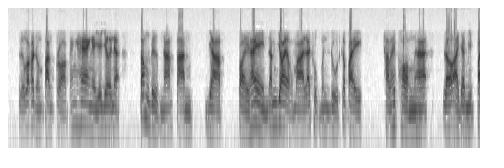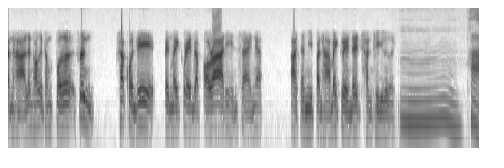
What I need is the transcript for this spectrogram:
ๆ หรือว่าขนมปังกรอบแห้งๆเนี่ยเยอะๆเนี่ยต้องดื่มน้ำตามอย่าปล่อยให้น้ำย่อยออกมา แล้วถูกมันดูดเข้าไปทำให้พองนะฮะเราอาจจะมีปัญหาเรื่องท้องอืดท้องเฟ้อซึ่งถ้าคนที่เป็นไมเกรนแบบออร่าที่เห็นแสงเนี่ย อาจจะมีปัญหาไมเกรนได้ทันทีเลย อืมค่ะ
